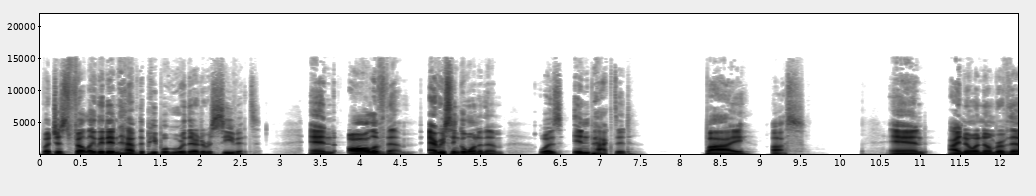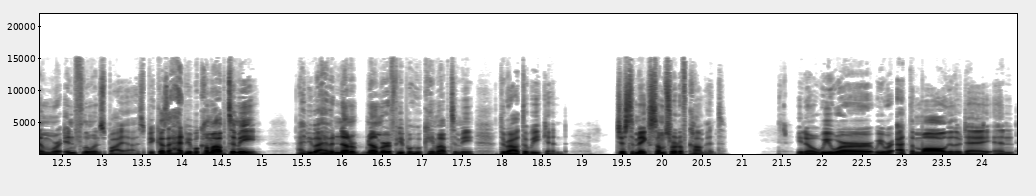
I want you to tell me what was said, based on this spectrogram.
but just felt like they didn't have the people who were there to receive it. And all of them, every single one of them, was impacted by us. And I know a number of them were influenced by us because I had people come up to me. I had people, I have a number, number of people who came up to me throughout the weekend just to make some sort of comment. You know, we were we were at the mall the other day and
